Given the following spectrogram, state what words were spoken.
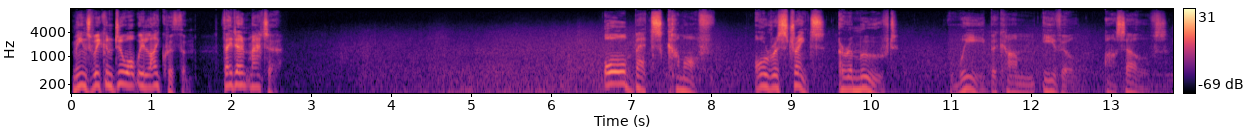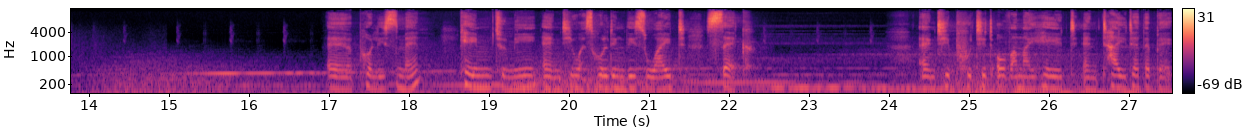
means we can do what we like with them. They don't matter. All bets come off. All restraints are removed. We become evil ourselves. A policeman came to me and he was holding this white sack and he put it over my head and tied at the back.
